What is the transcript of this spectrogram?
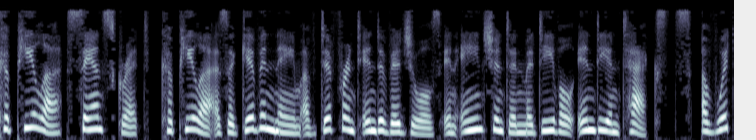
Kapila Sanskrit, Kapila is a given name of different individuals in ancient and medieval Indian texts, of which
